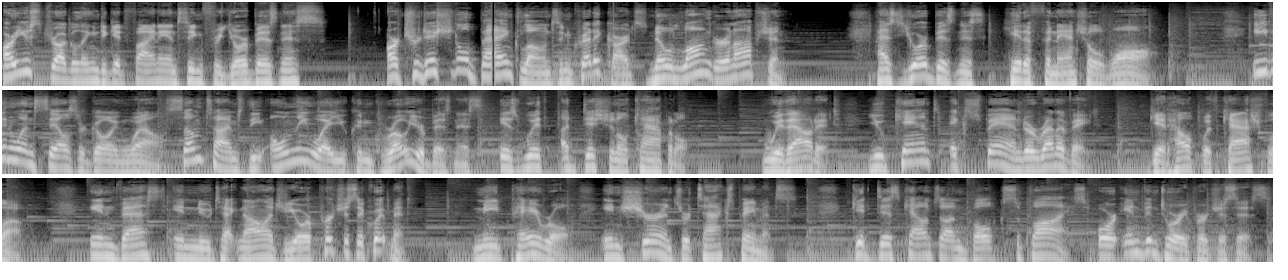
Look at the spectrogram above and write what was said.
Are you struggling to get financing for your business? Are traditional bank loans and credit cards no longer an option? Has your business hit a financial wall? Even when sales are going well, sometimes the only way you can grow your business is with additional capital. Without it, you can't expand or renovate, get help with cash flow, invest in new technology or purchase equipment, meet payroll, insurance or tax payments, get discounts on bulk supplies or inventory purchases,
